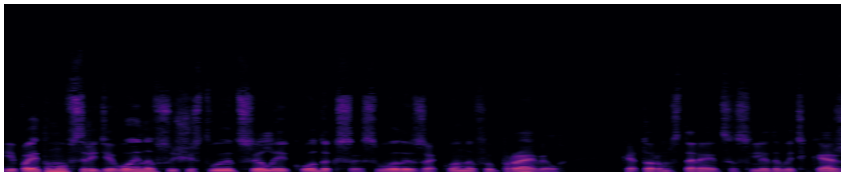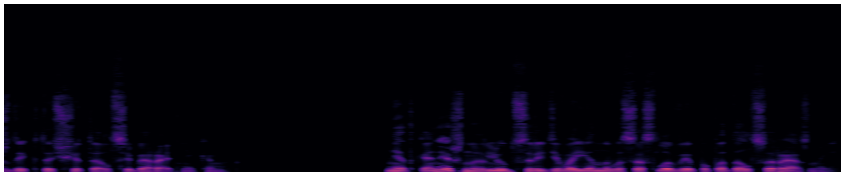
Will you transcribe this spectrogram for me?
И поэтому в среде воинов существуют целые кодексы, своды законов и правил, которым старается следовать каждый, кто считал себя ратником. Нет, конечно, люд среди военного сословия попадался разный.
